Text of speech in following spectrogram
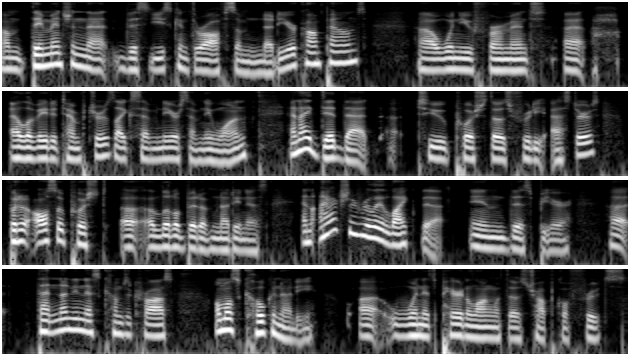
um, they mentioned that this yeast can throw off some nuttier compounds uh, when you ferment at elevated temperatures like 70 or 71. And I did that uh, to push those fruity esters, but it also pushed a, a, little bit of nuttiness. And I actually really like that in this beer. Uh, that nuttiness comes across almost coconutty uh, when it's paired along with those tropical fruits.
